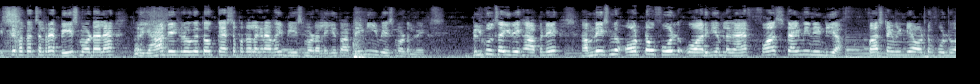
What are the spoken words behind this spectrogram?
इससे पता चल रहा है बेस मॉडल है। पर यहाँ देख रहे होगे तो कैसे पता लग रहा है भाई बेस मॉडल है? ये तो आता ही नहीं है बेस मॉडल में। बिल्कुल सही देखा आपने। हमने इसमें ऑटो फोल्ड ओ लगाया first time in India. First time India auto fold ओ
